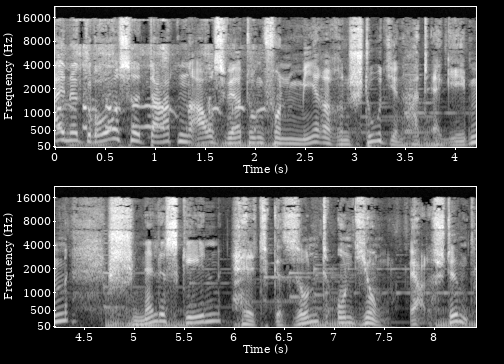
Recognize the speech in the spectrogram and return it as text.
Eine große Datenauswertung von mehreren Studien hat ergeben, schnelles Gehen hält gesund und jung. Ja, das stimmt.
